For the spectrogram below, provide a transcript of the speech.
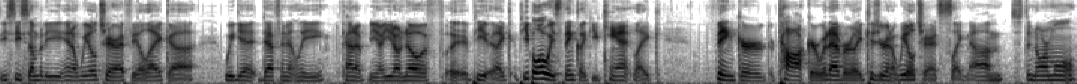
you see somebody in a wheelchair, I feel like uh, we get definitely kind of, you know, you don't know if, uh, pe- like, people always think like you can't, like, think or talk or whatever, like, because you're in a wheelchair. It's just like, no, I'm just a normal,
